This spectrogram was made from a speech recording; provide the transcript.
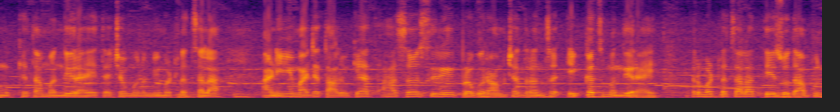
मुख्यतः मंदिर आहे. त्याच्यामुळं मी म्हटलं चला. आणि माझ्या तालुक्यात असं श्री प्रभू रामचंद्रांचं एकच मंदिर आहे. तर म्हटलं चला ते सुद्धा आपण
